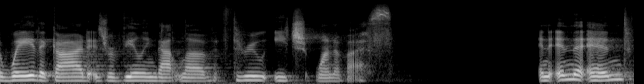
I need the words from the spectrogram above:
the way that God is revealing that love through each one of us. And in the end,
